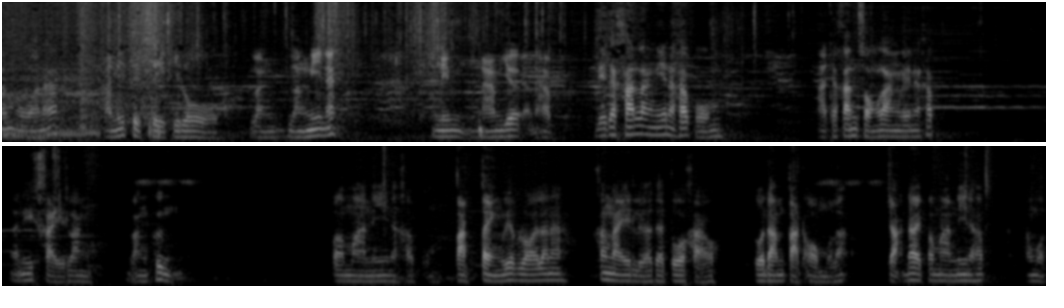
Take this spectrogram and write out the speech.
น้ำหัวนะ อันนี้สิบสี่กิโลลังลังนี้นะ อันนี้น้ำเยอะนะครับ เดี๋ยวจะคั้นลังนี้นะครับ ผม อาจจะคั้นสองลังเลยนะครับ อันนี้ไข่ลังลังพึ่ง ประมาณนี้นะครับผมตัดแต่งเรียบร้อยแล้วนะ ข้างในเหลือแต่ตัวขาว ตัวดำตัดออกหมดแล้ว จะได้ประมาณนี้นะครับ ทั้งหมด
